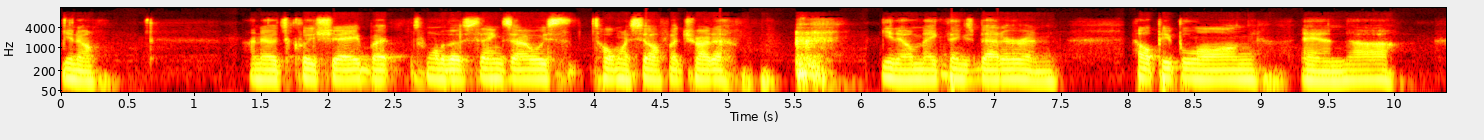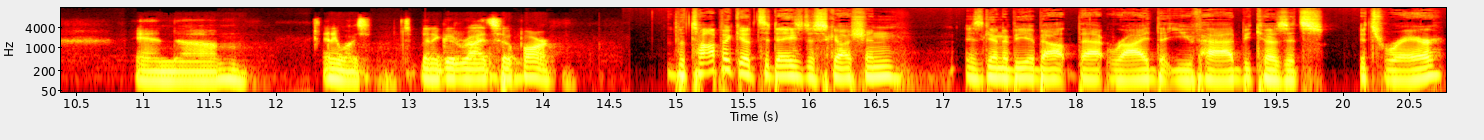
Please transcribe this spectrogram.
you know, I know it's cliche, but it's one of those things I always told myself I'd try to, you know, make things better and help people along. And, uh, and, um, anyways, it's been a good ride so far. The topic of today's discussion is going to be about that ride that you've had because it's it's rare.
